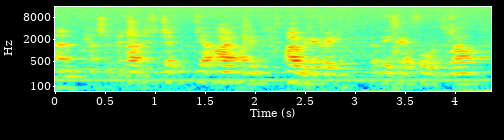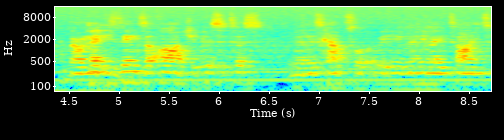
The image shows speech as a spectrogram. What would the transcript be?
Um, Councillor No, Pitcher. just, just, yeah, I, I, mean, I would agree that these go forward as well. There are many things that are duplicitous in this council that we hear many, many times.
